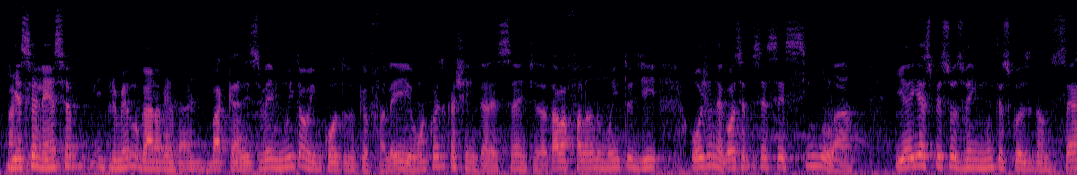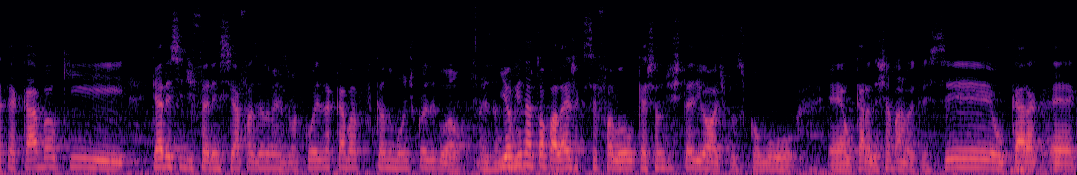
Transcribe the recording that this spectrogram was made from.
Bacana. E excelência em primeiro lugar, na verdade. Bacana, isso vem muito ao encontro do que eu falei. Uma coisa que eu achei interessante, né, eu estava falando muito de hoje o negócio precisa ser singular. E aí as pessoas veem muitas coisas dando certo e acabam que querem se diferenciar fazendo a mesma coisa, acaba ficando um monte de coisa igual. Exatamente. E eu vi na tua palestra que você falou questão de estereótipos, como é, o cara deixar a barba crescer, o cara é,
